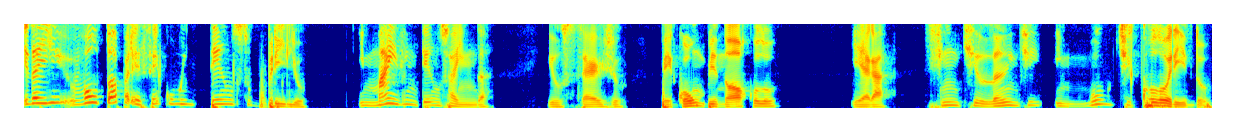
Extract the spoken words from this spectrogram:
E daí voltou a aparecer com um intenso brilho, e mais intenso ainda. E o Sérgio pegou um binóculo e era cintilante e multicolorido.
